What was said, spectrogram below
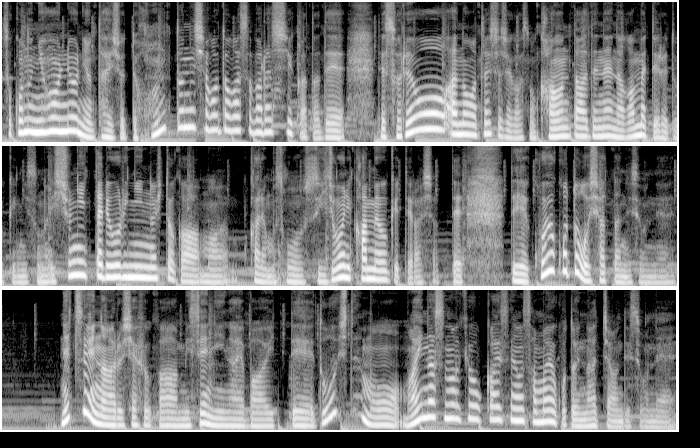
そこの日本料理の大将って本当に仕事が素晴らしい方ででそれをあの私たちがそのカウンターでね眺めてる時にその一緒に行った料理人の人が、まあ、彼もそう非常に感銘を受けてらっしゃって。でこういうことをおっしゃったんですよね。熱意のあるシェフが店にいない場合ってどうしてもマイナスの境界線をさまようことになっちゃうんですよね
